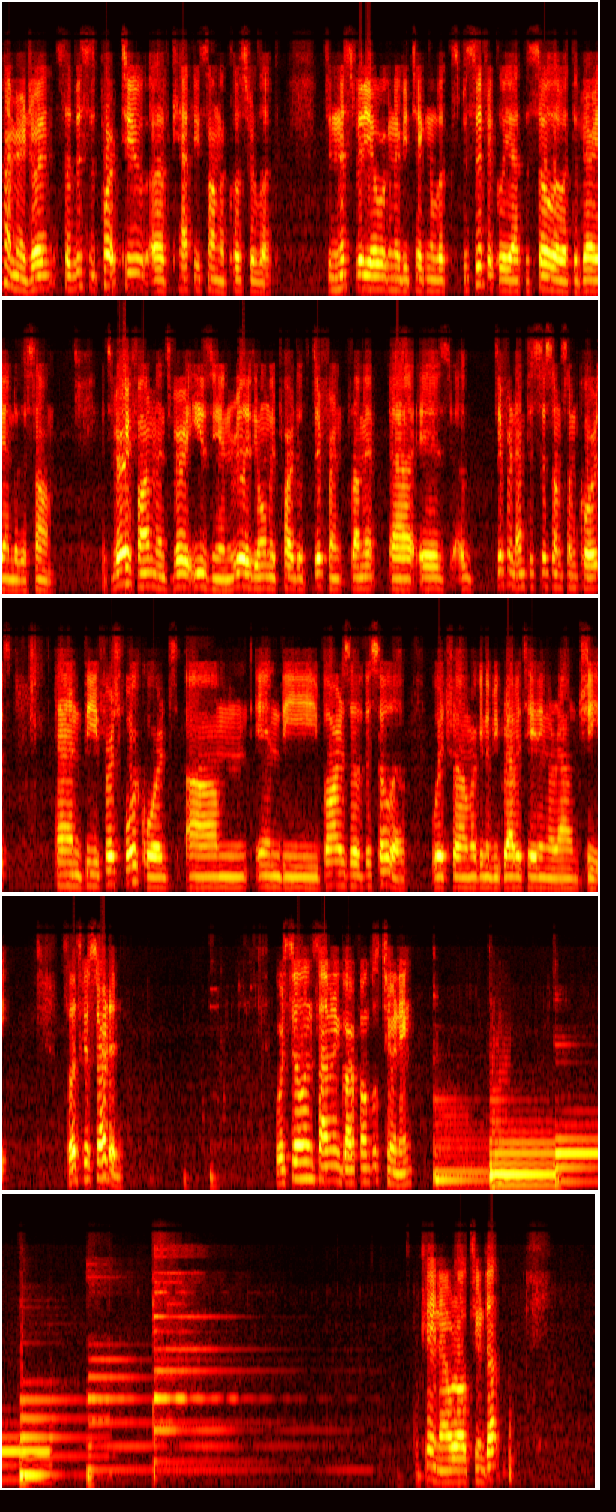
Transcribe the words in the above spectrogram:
Hi Mary Joy. So this is part two of Kathy's song A Closer Look. In this video we're going to be taking a look specifically at the solo at the very end of the song. It's very fun and it's very easy and really the only part that's different from it uh, is a different emphasis on some chords and the first four chords um, in the bars of the solo which um, are going to be gravitating around G. So let's get started. We're still in Simon and Garfunkel's tuning. Okay, now we're all tuned up.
